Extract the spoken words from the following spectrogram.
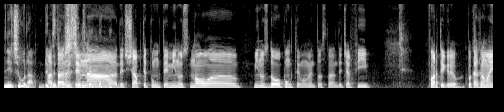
Niciuna. din Asta câte ar am știut. însemna, deci 7 puncte minus 9, minus 2 puncte în momentul ăsta. Deci ar fi foarte greu. Păcat că nu mai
